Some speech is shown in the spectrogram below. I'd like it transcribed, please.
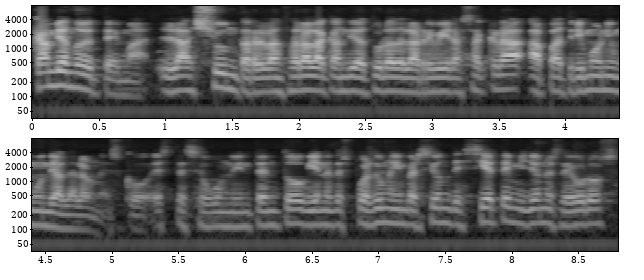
Cambiando de tema, la Junta relanzará la candidatura de la Ribeira Sacra a Patrimonio Mundial de la UNESCO. Este segundo intento viene después de una inversión de 7 millones de euros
